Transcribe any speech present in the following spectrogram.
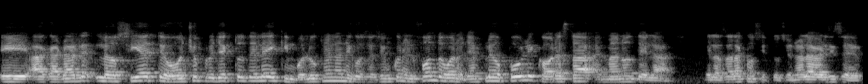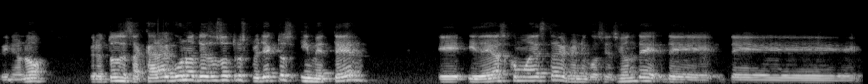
eh, agarrar los siete o ocho proyectos de ley que involucran la negociación con el fondo, bueno, ya empleo público ahora está en manos de la, de la sala constitucional a ver si se define o no. Pero entonces sacar algunos de esos otros proyectos y meter eh, ideas como esta de renegociación de, de, de,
